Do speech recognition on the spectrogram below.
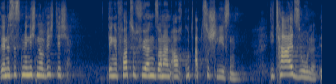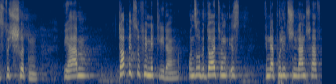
denn es ist mir nicht nur wichtig, Dinge fortzuführen, sondern auch gut abzuschließen. Die Talsohle ist durchschritten. Wir haben doppelt so viele Mitglieder. Unsere Bedeutung ist in der politischen Landschaft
